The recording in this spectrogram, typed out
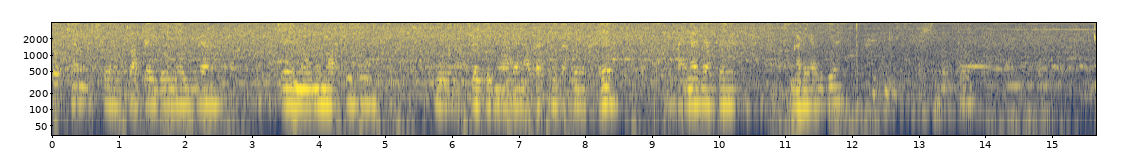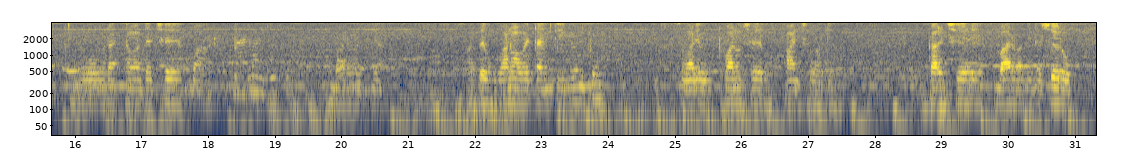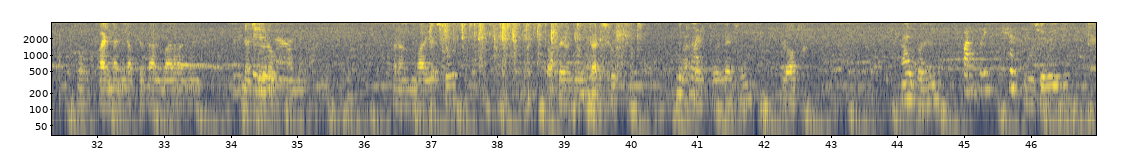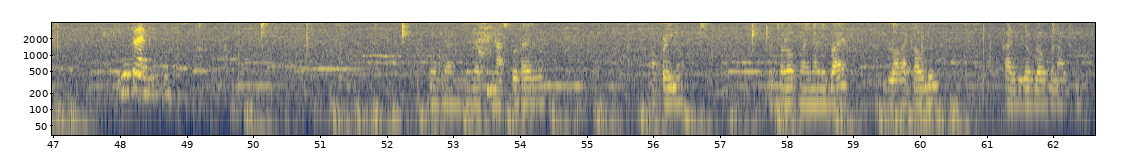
તો કેમ છો? તો આપણે જઈને જે નવમીનું આપ્યું હતું આપણે જઈને આવ્યા નવરાત્રિ ગરબે ઘરે ફાઇનલી આપણે ઘરે આવી ગયા. તો રાતના વાગે છે બાર. બાર વાગ્યા. આપણે ઊંઘવાનો હવે ટાઈમ થઈ ગયો છે સવારે ઉઠવાનું છે પાંચ છ વાગે. કાલ છે બાર વાગે દશેરો. તો ફાઇનલી આપણે કાલ બાર વાગે દશેરો. રમવા જશું. તો આપણે ઉતારીશું. આપણે જોઈ લઈશું બ્લોક હા ભાઈ પાપડી. દઈ દઈએ ભૂખ લાગી હતી. નાસ્તો થયેલો પાપડીનો તો ચલો ફાઇનલી બાય બ્લોગ આટલા સુધી. કાલ બીજો બ્લોગ બનાવશું.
